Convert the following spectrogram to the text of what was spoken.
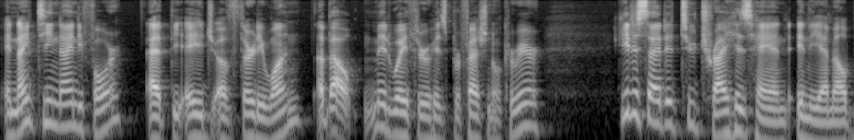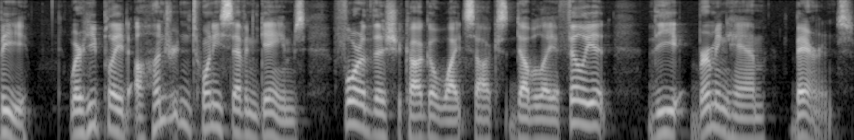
In 1994, at the age of 31, about midway through his professional career, he decided to try his hand in the MLB, where he played 127 games for the Chicago White Sox AA affiliate, the Birmingham Barons.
